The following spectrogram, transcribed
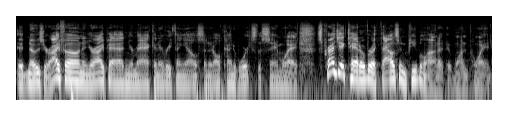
it knows your iPhone and your iPad and your Mac and everything else, and it all kind of works the same way. This project had over a thousand people on it at one point.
